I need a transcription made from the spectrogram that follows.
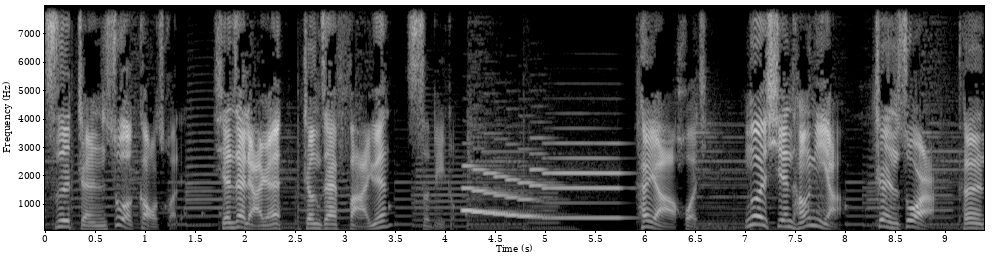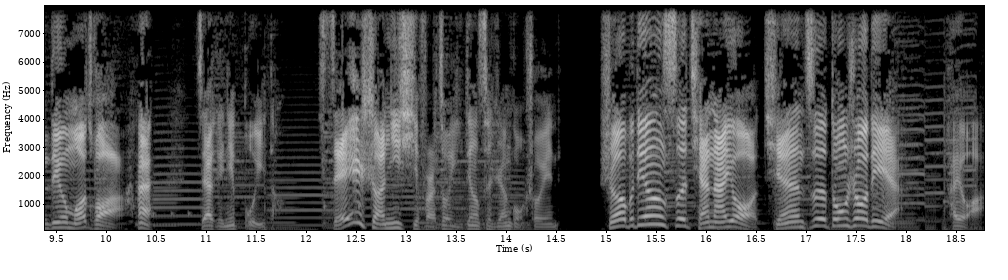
是诊所搞错了，现在俩人正在法院撕逼中。哎呀，伙计，我心疼你呀，诊所。肯定没错，嗨，再给你补一刀。谁说你媳妇儿就一定是人工受孕的？说不定是前男友亲自动手的。还有啊，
